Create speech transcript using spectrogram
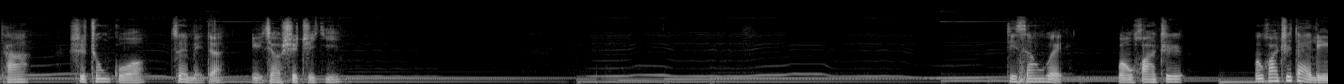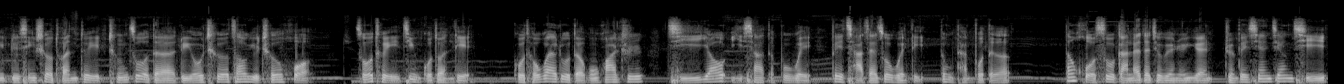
她是中国。最美的女教师之一。第三位，文花枝。文花枝带领旅行社团队乘坐的旅游车遭遇车祸，左腿胫骨断裂，骨头外露的文花枝及腰以下的部位被卡在座位里，动弹不得。当火速赶来的救援人员准备先将其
